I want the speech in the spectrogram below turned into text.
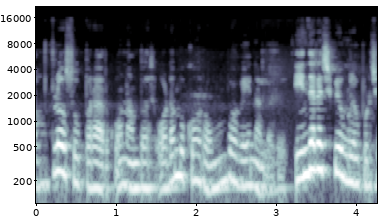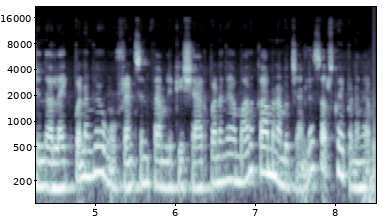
அவ்வளோ சூப்பராக இருக்கும். நம்ம உடம்புக்கும் ரொம்பவே நல்லது. இந்த ரெசிபி உங்களுக்கு பிடிச்சிருந்தா லைக் பண்ணுங்கள் உங்கள் ஃப்ரெண்ட்ஸ் அண்ட் ஃபேமிலிக்கு ஷேர் பண்ணுங்கள் மறக்காமல் நம்ம சேனலை சப்ஸ்கிரைப் பண்ணுங்கள்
